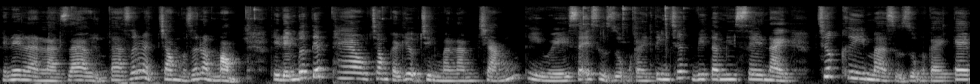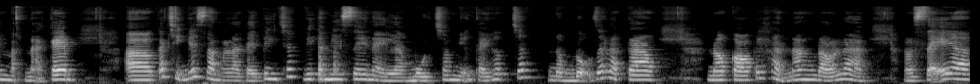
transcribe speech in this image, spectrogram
Thế nên là là da của chúng ta rất là trong và rất là mỏng. Thì đến bước tiếp theo trong cái liệu trình mà làm trắng thì Huế sẽ sử dụng cái tinh chất vitamin C này trước khi mà sử dụng cái kem mặt nạ kem. À, các chị biết rằng là cái tinh chất vitamin C này là một trong những cái hợp chất nồng độ rất là cao. Nó có cái khả năng đó là nó sẽ ờ,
